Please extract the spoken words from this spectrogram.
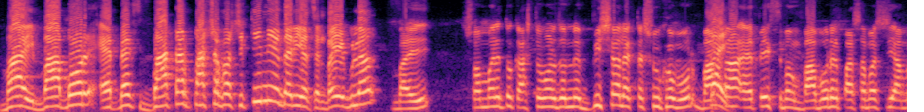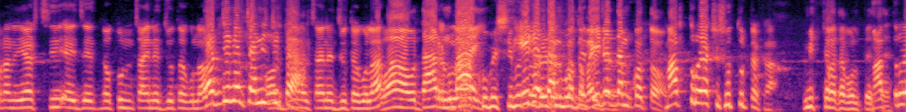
ভাই Babur apex butter পাশাপাশি কি নিয়ে দাঁড়িয়ে আছেন ভাই এগুলা? ভাই সম্মানিত কাস্টমার জন্য বিশাল একটা সুখবর। বাটা অ্যাপেক্স এবং বাবরের পাশাপাশি আমরা নিয়ে আসছি এই যে নতুন চাইনিজ জুতাগুলো। অরিজিনাল চাইনিজ জুতা? চাইনের জুতাগুলা। ওয়াও দারুণ এগুলা ভাই। খুবই সীমিত এটার দাম কত ভাই? এটার দাম কত? মাত্র একশো সত্তর টাকা। মিথ্যা কথা বলতেছে। মাত্র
